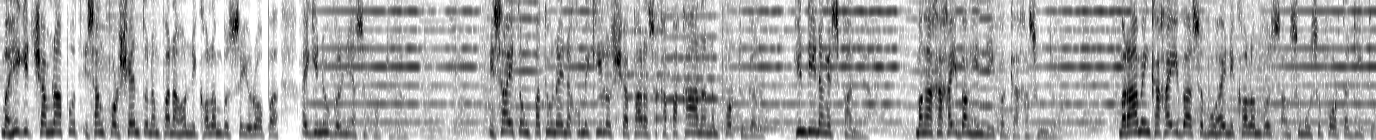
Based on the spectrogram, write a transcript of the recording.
Mahigit siyam naput isang porsyento ng panahon ni Columbus sa Europa ay ginugol niya sa Portugal. Isa itong patunay na kumikilos siya para sa kapakanan ng Portugal, hindi ng Espanya. Mga kakaibang hindi pagkakasundo. Maraming kakaiba sa buhay ni Columbus ang sumusuporta dito,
